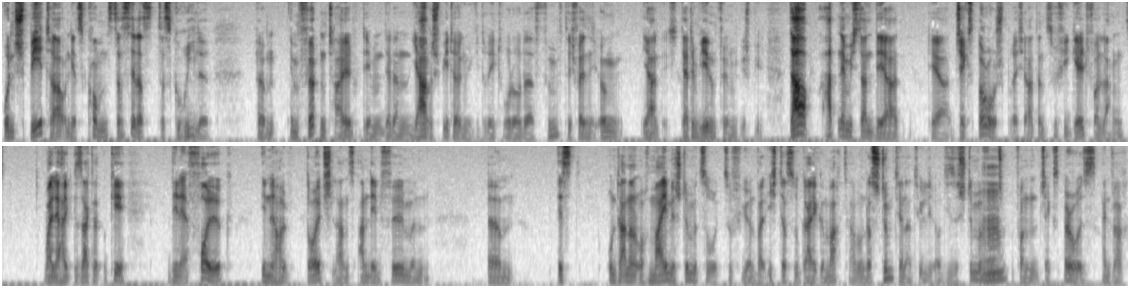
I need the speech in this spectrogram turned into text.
und später, und jetzt kommt's, das ist ja das, das Skurrile, ähm, im vierten Teil, dem, der dann Jahre später irgendwie gedreht wurde, oder fünfte, ich weiß nicht, irgend, ja, der hat in jedem Film mitgespielt. Da hat nämlich dann der, der Jack Sparrow-Sprecher hat dann zu viel Geld verlangt, weil er halt gesagt hat, okay, den Erfolg innerhalb Deutschlands an den Filmen ähm, ist unter anderem auf meine Stimme zurückzuführen, weil ich das so geil gemacht habe. Und das stimmt ja natürlich auch. Diese Stimme von, von Jack Sparrow ist einfach,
